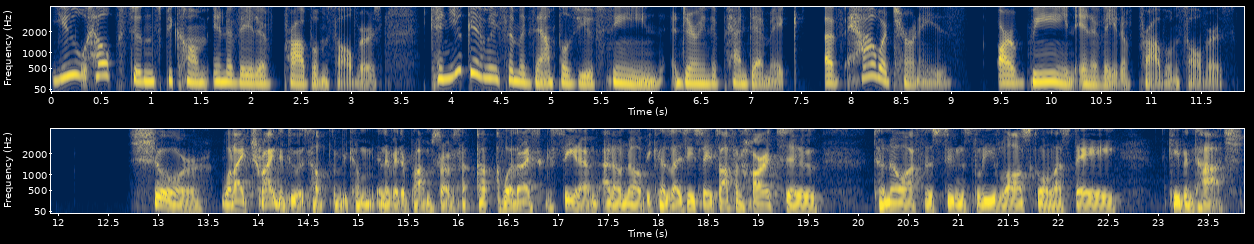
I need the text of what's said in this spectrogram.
you help students become innovative problem solvers. Can you give me some examples you've seen during the pandemic of how attorneys are being innovative problem solvers? Sure. What I try to do is help them become innovative problem solvers. Uh, whether I succeed, I, I don't know, because as you say, it's often hard to to know after the students leave law school unless they keep in touch.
